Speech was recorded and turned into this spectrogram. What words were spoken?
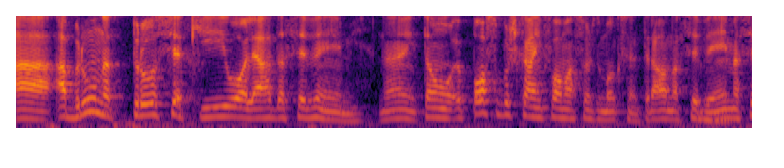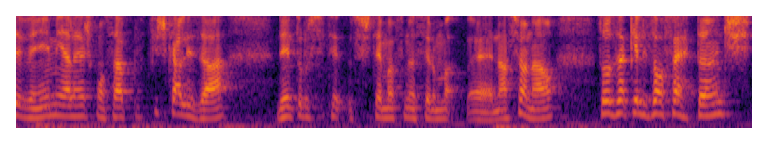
a, a Bruna trouxe aqui o olhar da CVM. Né? Então, eu posso buscar informações do Banco Central na CVM. A CVM ela é responsável por fiscalizar, dentro do siste- sistema financeiro eh, nacional, todos aqueles ofertantes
